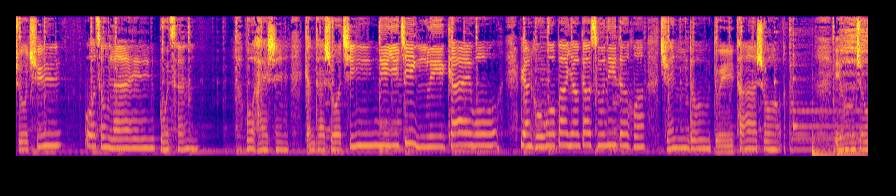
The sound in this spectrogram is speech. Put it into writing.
出去，我从来不曾。我还是跟他说起你已经离开我，然后我把要告诉你的话全都对他说。有种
